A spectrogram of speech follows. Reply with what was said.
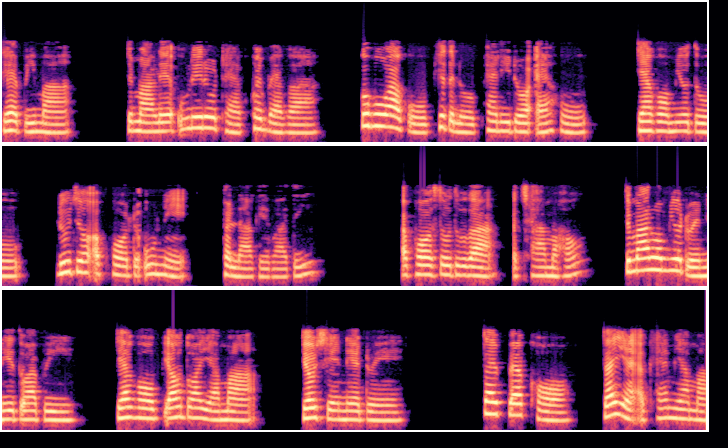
ခဲ့ပြီးမှကျမလည်းဦးလေးတို့ထံခွင့်ပန်ကကိုဘဝကိုဖြစ်တယ်လို့ဖန်တီတော်အန်းဟုရန်ကုန်မြို့သို့လူကျော်အဖော်တဦးနှင့်ထွက်လာခဲ့ပါသည် အဖော်ဆိုသူက အခြားမဟုတ်ကျမတို့မြို့တွင်နေသွားပြီးရန်ကုန်ပြောင်းသွားရမှရုပ်ရှင်နယ်တွင်စိုက်ပတ်ခေါ်ဇက်ရန်အခန်းများမှ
